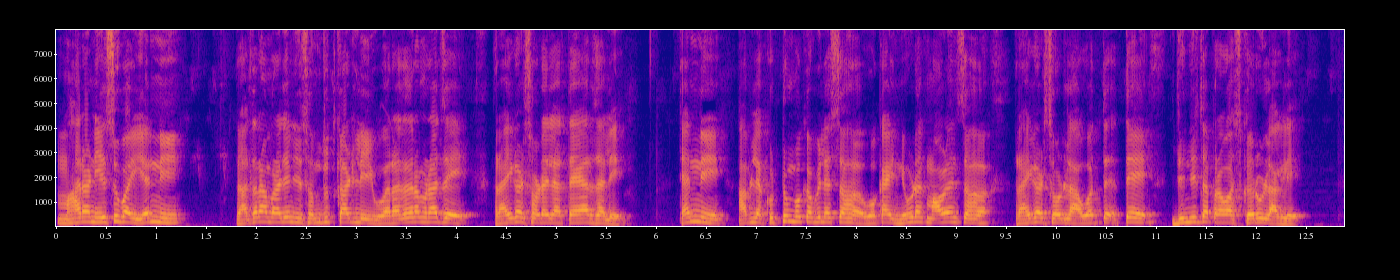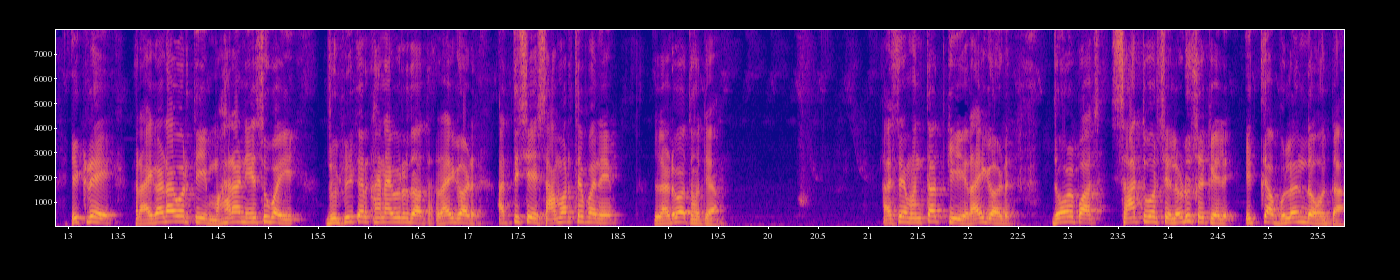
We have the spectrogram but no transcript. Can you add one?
महाराणी येसुबाई यांनी राजाराम राजांची समजूत काढली व राजाराम राजे रायगड सोडायला तयार झाले. त्यांनी आपल्या कुटुंब कबिल्यासह व काही निवडक मावळ्यांसह रायगड सोडला व ते- ते जिंजीचा प्रवास करू लागले. इकडे रायगडावरती महाराणी येसुबाई जुल्फिकर खानाविरोधात रायगड अतिशय सामर्थ्यपणे लढवत होत्या. असे म्हणतात की रायगड जवळपास सात वर्षे लढू शकेल इतका बुलंद होता.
